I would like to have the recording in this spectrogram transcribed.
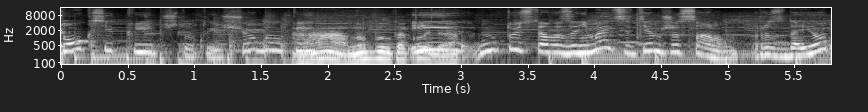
Toxic клип, что-то еще был клип. А, ну был такой, И, да. ну, то есть она занимается тем же самым. Раздает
